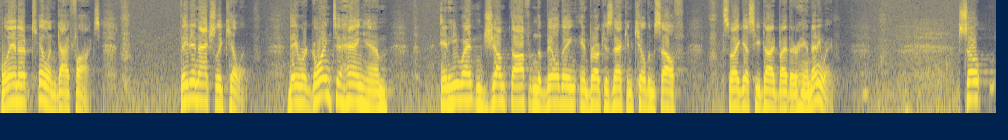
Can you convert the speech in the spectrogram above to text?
Well, they ended up killing Guy Fawkes. They didn't actually kill him. They were going to hang him, and he went and jumped off from the building and broke his neck and killed himself. So I guess he died by their hand anyway. So,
